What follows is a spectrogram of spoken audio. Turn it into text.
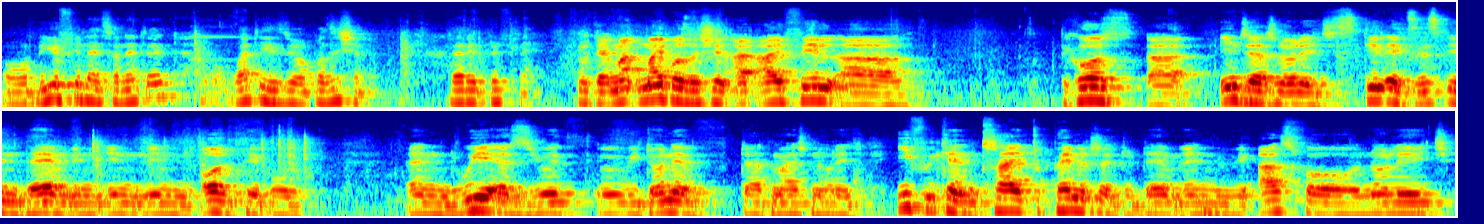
Or do you feel isolated? What is your position? Very briefly. Okay, my, my position, I, I feel uh, because uh, indigenous knowledge still exists in them, in, in, in all people, and we as youth, we don't have that much knowledge. If we can try to penetrate to them and we ask for knowledge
